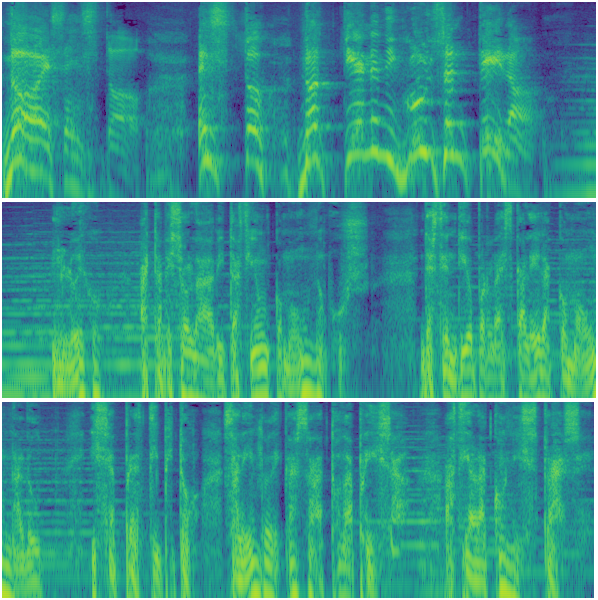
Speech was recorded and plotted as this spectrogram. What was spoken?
No es esto. Esto no tiene ningún sentido. Luego Atravesó la habitación como un obús, descendió por la escalera como una luz y se precipitó, saliendo de casa a toda prisa, hacia la Konigstrasse.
